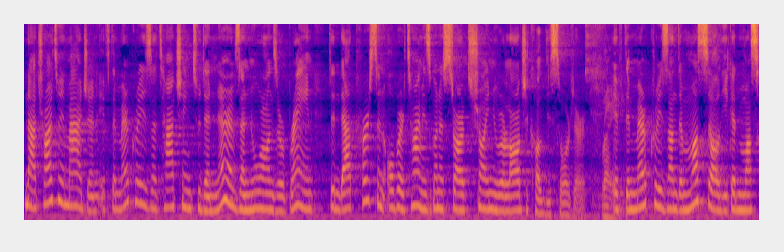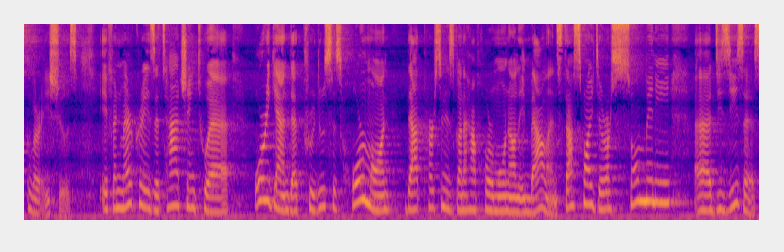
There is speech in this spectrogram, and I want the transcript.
Now try to imagine if the mercury is attaching to the nerves and neurons or brain, then that person over time is going to start showing neurological disorder. Right. If the mercury is on the muscle, you get muscular issues. If a mercury is attaching to a organ that produces hormone, that person is going to have hormonal imbalance. That's why there are so many uh, diseases,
